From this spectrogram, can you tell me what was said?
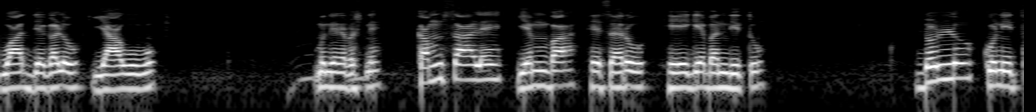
ವಾದ್ಯಗಳು ಯಾವುವು? ಮುಂದಿನ ಪ್ರಶ್ನೆ, ಕಂಸಾಳೆ ಎಂಬ ಹೆಸರು ಹೇಗೆ ಬಂದಿತು? ಡೊಳ್ಳು ಕುಣಿತ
